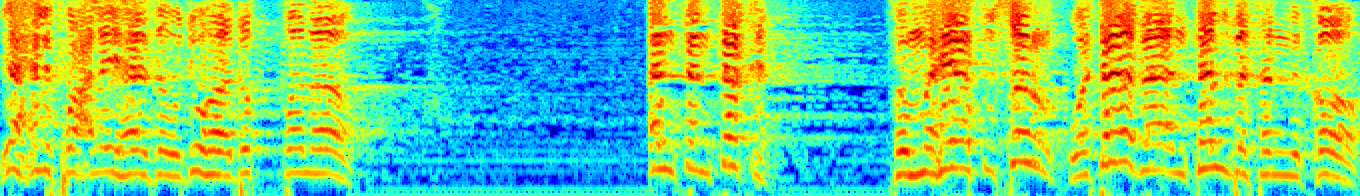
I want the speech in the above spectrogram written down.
يحلف عليها زوجها بالطلاق. أن تنتقم ثم هي تصر وتابى أن تلبس النقاب.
